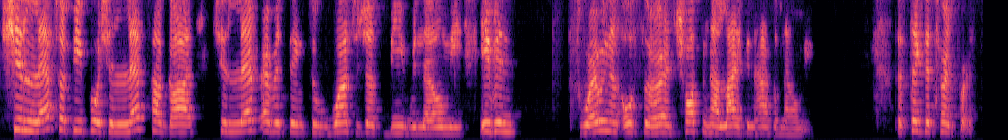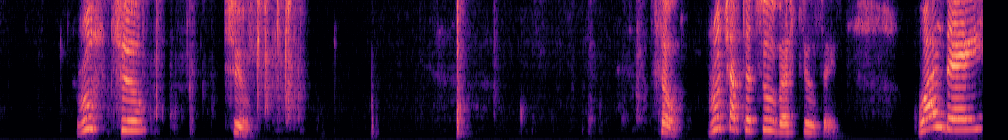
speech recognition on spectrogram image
She left her people, she left her God, she left everything to want to just be with Naomi, even swearing an oath to her and trusting her life in the hands of Naomi. Let's take the third verse. Ruth 2 2. So, Ruth chapter 2, verse 2 says, One day,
